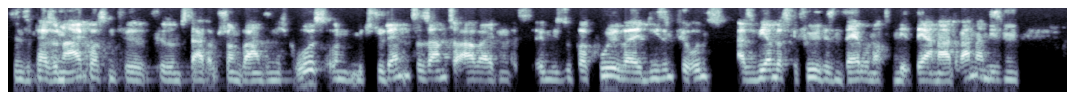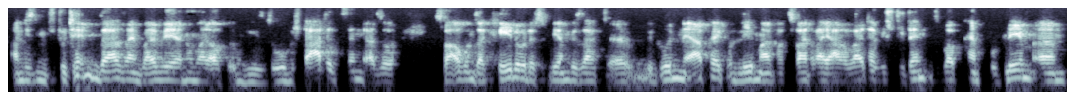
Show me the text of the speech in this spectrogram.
sind so Personalkosten für, für so ein Startup schon wahnsinnig groß. Und mit Studenten zusammenzuarbeiten ist irgendwie super cool, weil die sind für uns, also wir haben das Gefühl, wir sind selber noch sehr nah dran an diesem an diesem Studentendasein, weil wir ja nun mal auch irgendwie so gestartet sind. Also es war auch unser Credo, dass wir haben gesagt, äh, wir gründen AirPack und leben einfach zwei, drei Jahre weiter wie Studenten. Ist überhaupt kein Problem, ähm,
